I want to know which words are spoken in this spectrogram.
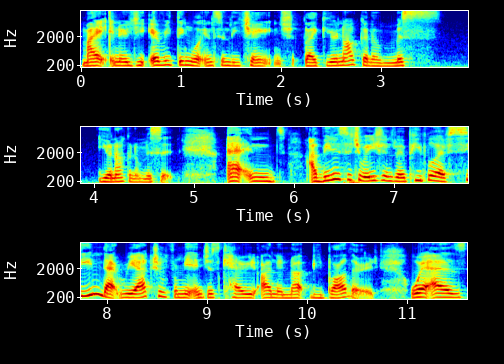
my energy, everything will instantly change. Like, you're not gonna miss you're not going to miss it. And I've been in situations where people have seen that reaction from me and just carried on and not be bothered. Whereas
